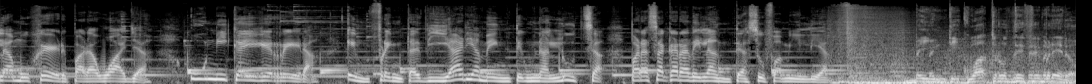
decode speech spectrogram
La mujer paraguaya, única y guerrera, enfrenta diariamente una lucha para sacar adelante a su familia. 24 de febrero,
